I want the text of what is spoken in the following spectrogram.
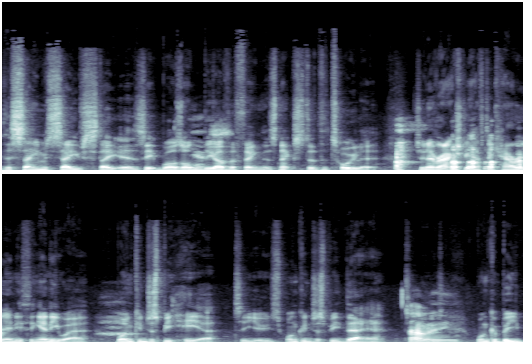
the same save state as it was on the other thing that's next to the toilet. So you never actually have to carry anything anywhere. One can just be here to use. One can just be there. To I use. mean, One can be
